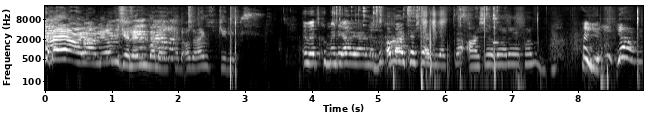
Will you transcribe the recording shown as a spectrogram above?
Kamerayı ayarlayalım gelelim deme. Hadi o zaman geliyoruz. Evet kamerayı ayarladım. Ama arkadaşlar bir dakika aşağılara yapalım mı? Hayır. Ya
